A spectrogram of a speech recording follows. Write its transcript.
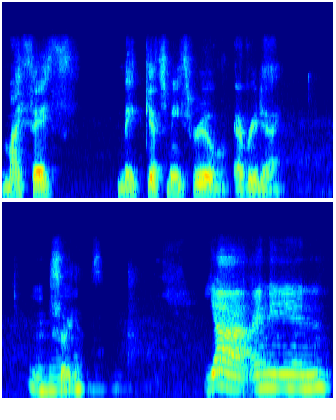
my faith make gets me through every day. Mm-hmm. So yes. yeah, I mean,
